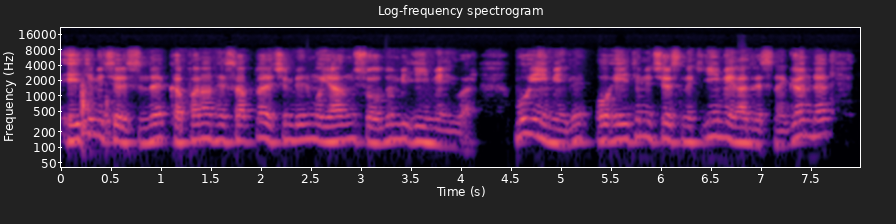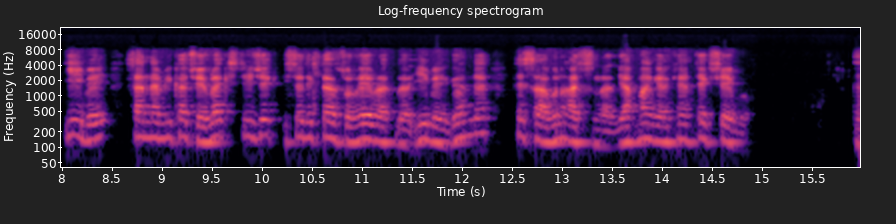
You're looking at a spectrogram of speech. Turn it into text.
Eğitim içerisinde kapanan hesaplar için benim o yazmış olduğum bir e-mail var. Bu e-maili o eğitim içerisindeki e-mail adresine gönder. eBay senden birkaç evrak isteyecek. İstedikten sonra evrakları eBay'e gönder. Hesabını açsınlar. Yapman gereken tek şey bu. Ee,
